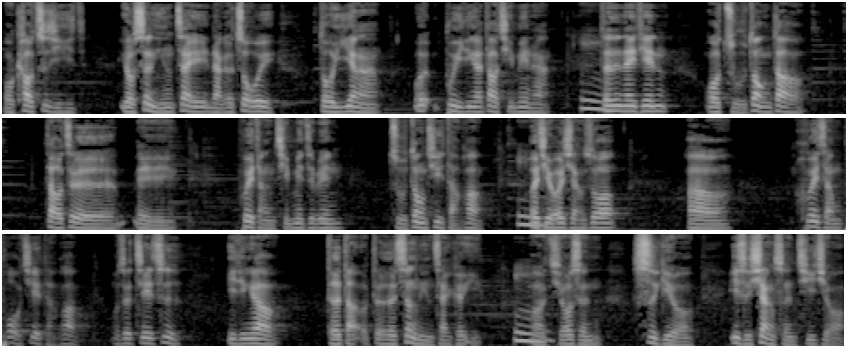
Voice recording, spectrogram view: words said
我靠自己有圣灵在哪个座位都一样啊，我不一定要到前面啊。嗯。但是那天我主动到到这个诶。欸会堂前面这边主动去祷告，嗯、而且我想说，啊、呃，非常迫切祷告。我说这次一定要得到得圣灵才可以，啊、嗯啊，求神赐给我，一直向神祈求，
